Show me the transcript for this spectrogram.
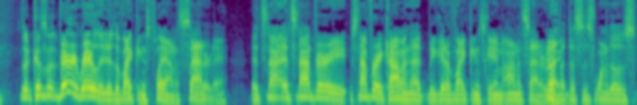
because very rarely do the Vikings play on a Saturday. It's not. It's not very. It's not very common that we get a Vikings game on a Saturday. Right. But this is one of those.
